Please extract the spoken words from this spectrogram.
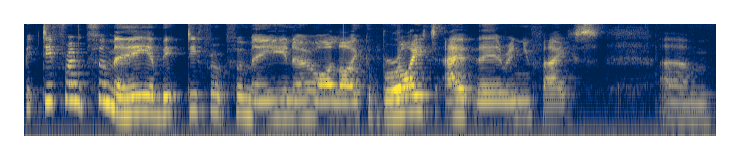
Bit different for me a bit different for me you know. I like bright out there in your face. Um,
